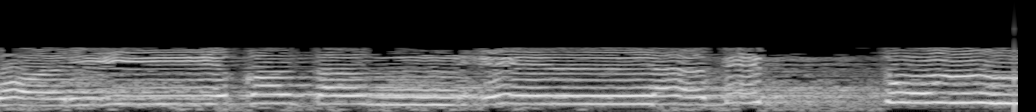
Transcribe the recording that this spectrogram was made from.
طريقة إن لبثتم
